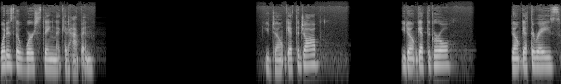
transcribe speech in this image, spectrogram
What is the worst thing that could happen? You don't get the job. You don't get the girl. You don't get the raise.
